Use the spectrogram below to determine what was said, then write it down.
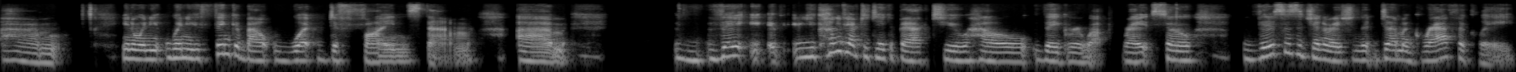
um, you know, when you when you think about what defines them, um, they you kind of have to take it back to how they grew up right? So this is a generation that demographically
